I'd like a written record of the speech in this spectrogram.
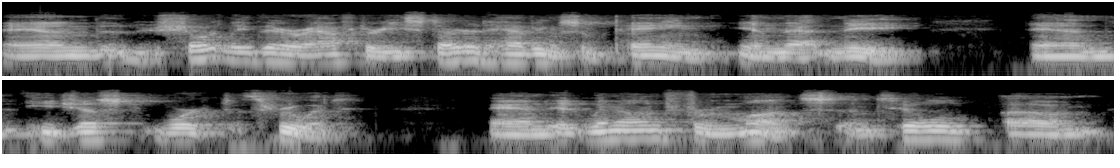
And shortly thereafter, he started having some pain in that knee, and he just worked through it. And it went on for months until um,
